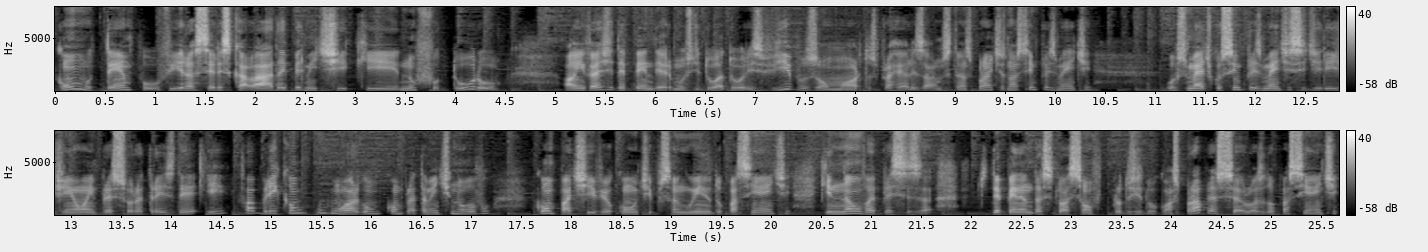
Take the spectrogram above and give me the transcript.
com o tempo, vir a ser escalada e permitir que no futuro, ao invés de dependermos de doadores vivos ou mortos para realizarmos transplantes, nós simplesmente os médicos simplesmente se dirigem a uma impressora 3D e fabricam um órgão completamente novo, compatível com o tipo sanguíneo do paciente, que não vai precisar, dependendo da situação, produzido com as próprias células do paciente,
